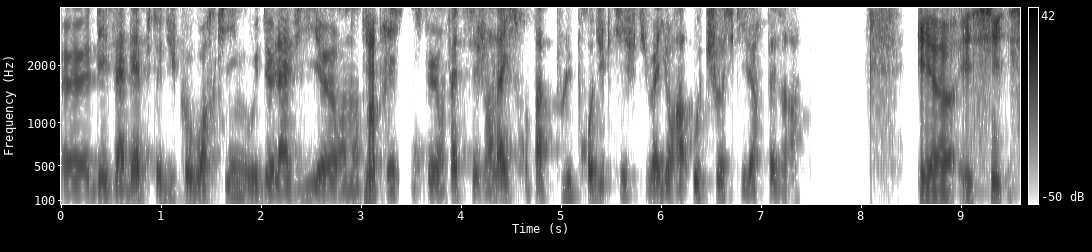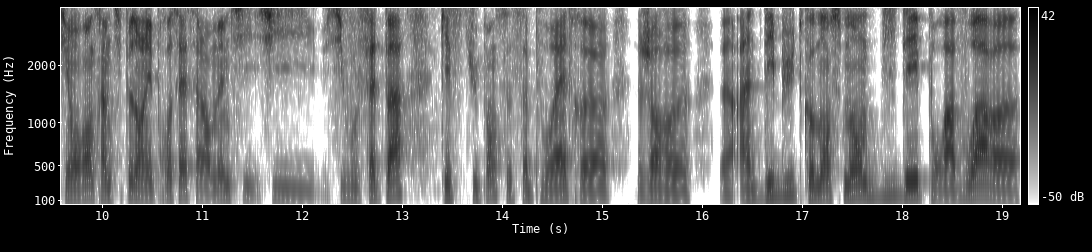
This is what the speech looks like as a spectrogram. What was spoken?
euh, des adeptes du coworking ou de la vie euh, en entreprise, parce que en fait, ces gens-là, ils ne seront pas plus productifs. Tu vois, il y aura autre chose qui leur pèsera. Et, euh, si, on rentre un petit peu dans les process, alors même si, vous ne le faites pas, qu'est-ce que tu penses ça pourrait être genre un début de commencement d'idées pour avoir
